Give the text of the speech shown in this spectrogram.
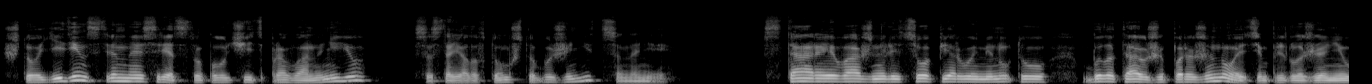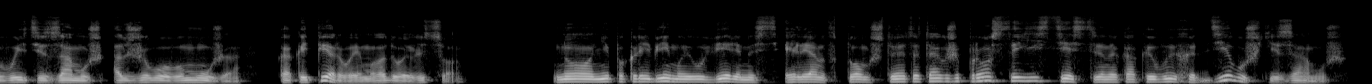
что единственное средство получить права на нее состояло в том, чтобы жениться на ней. Старое важное лицо первую минуту было также поражено этим предложением выйти замуж от живого мужа, как и первое молодое лицо. Но непоколебимая уверенность Элен в том, что это так же просто и естественно, как и выход девушки замуж,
